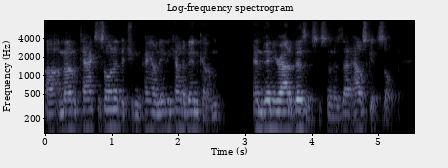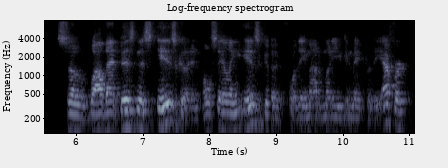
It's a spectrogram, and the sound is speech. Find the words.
uh, amount of taxes on it that you can pay on any kind of income, and then you're out of business as soon as that house gets sold. So while that business is good and wholesaling is good for the amount of money you can make for the effort,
